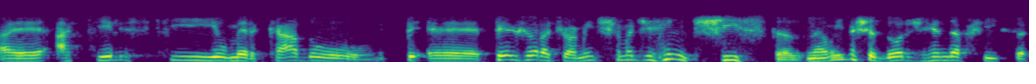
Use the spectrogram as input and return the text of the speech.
é, aqueles que o mercado é, pejorativamente chama de rentistas, né? um investidor de renda fixa.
